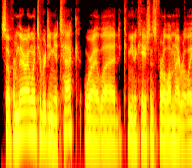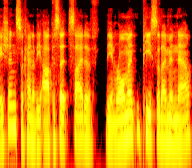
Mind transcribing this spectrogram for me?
So from there, I went to Virginia Tech, where I led communications for alumni relations. So, kind of the opposite side of the enrollment piece that I'm in now.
